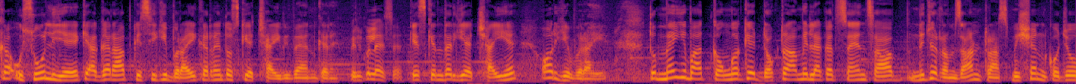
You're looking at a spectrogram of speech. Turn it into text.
का उसूल ये है कि अगर आप किसी की बुराई कर रहे हैं तो उसकी अच्छाई भी बयान करें। बिल्कुल ऐसा कि इसके अंदर ये अच्छाई है और ये बुराई है। तो मैं ये बात कहूँगा कि डॉक्टर आमिर लाकत हुसैन साहब ने जो रमज़ान ट्रांसमिशन को जो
